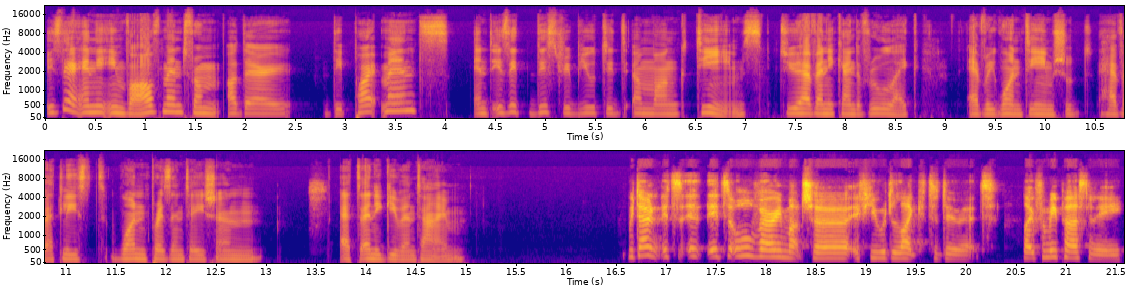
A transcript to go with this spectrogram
Is there any involvement from other departments and is it distributed among teams? Do you have any kind of rule like every one team should have at least one presentation at any given time? We don't. It's it, it's all very much a if you would like to do it. Like for me personally,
